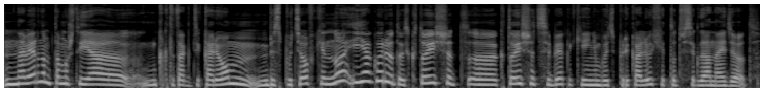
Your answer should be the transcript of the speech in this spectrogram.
Наверное, потому что я как-то так дикарем без путевки. Но я говорю, то есть кто ищет, э, кто ищет себе какие-нибудь приколюхи, тот всегда найдет.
